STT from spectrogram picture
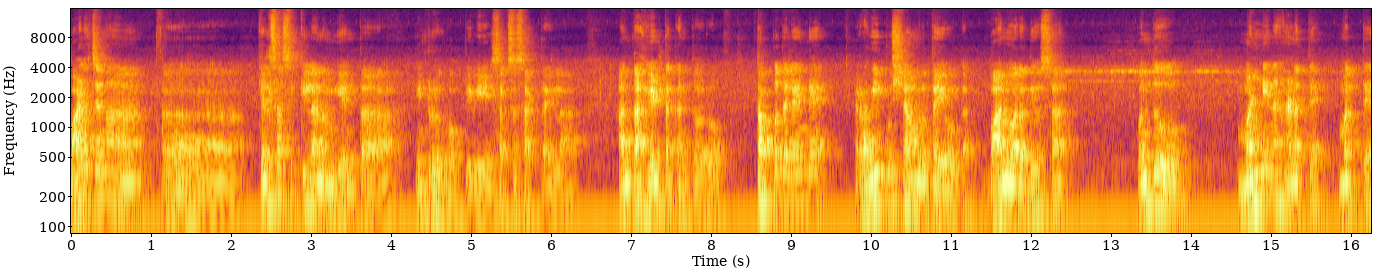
ಭಾಳ ಜನ ಕೆಲಸ ಸಿಕ್ಕಿಲ್ಲ ನಮಗೆ ಅಂತ ಇಂಟರ್ವ್ಯೂಗೆ ಹೋಗ್ತೀವಿ ಸಕ್ಸಸ್ ಆಗ್ತಾ ಇಲ್ಲ ಅಂತ ಹೇಳ್ತಕ್ಕಂಥವ್ರು. ತಪ್ಪದಲ್ಲೇ ರವಿ ಪುಷ್ಯಾಮೃತ ಯೋಗ. ಭಾನುವಾರ ದಿವಸ ಒಂದು ಮಣ್ಣಿನ ಹಣತೆ ಮತ್ತು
